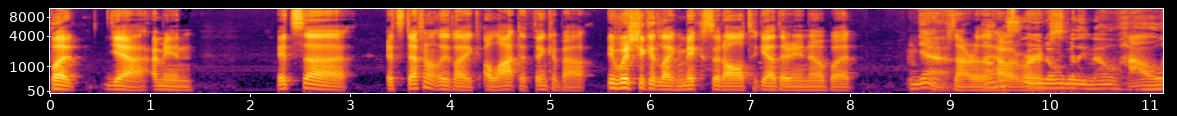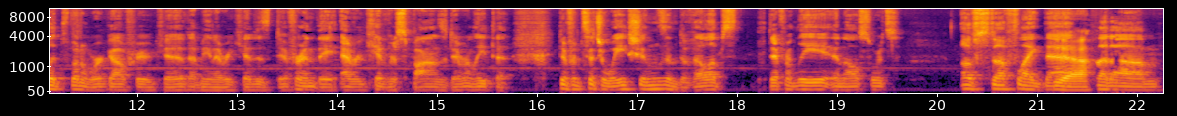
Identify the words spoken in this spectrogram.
But yeah, I mean, it's uh, it's definitely like a lot to think about. I wish you could like mix it all together, you know, but yeah it's not really how it works. you don't really know how it's going to work out for your kid i mean every kid is different they every kid responds differently to different situations and develops differently and all sorts of stuff like that Yeah. but um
